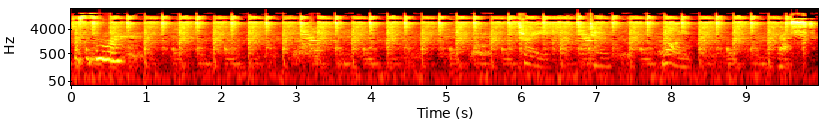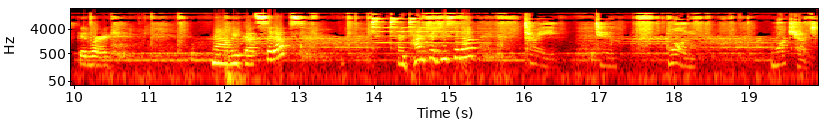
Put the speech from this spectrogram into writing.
Just a few more. Good work. Now we've got sit-ups and punch as you sit up. Three, two, one. More count.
